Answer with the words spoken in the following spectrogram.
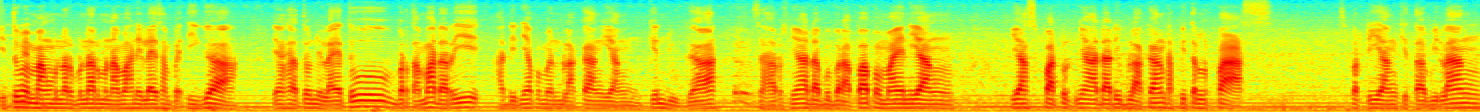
Itu memang benar-benar menambah nilai sampai 3. Yang satu nilai itu bertambah dari hadirnya pemain belakang yang mungkin juga seharusnya ada beberapa pemain yang yang sepatutnya ada di belakang tapi terlepas. Seperti yang kita bilang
